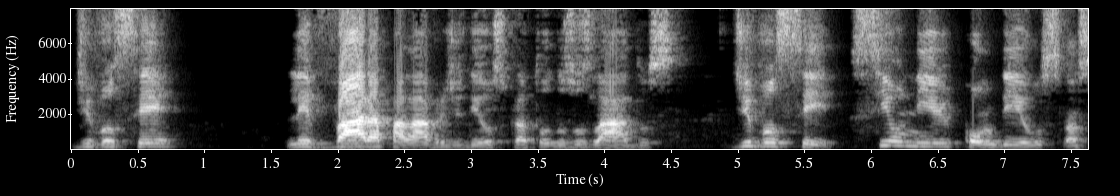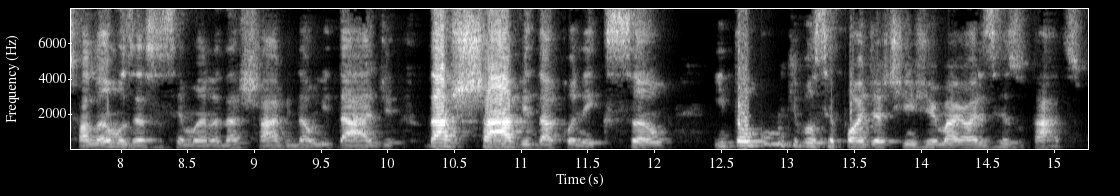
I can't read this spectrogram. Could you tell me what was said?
de você levar a palavra de Deus para todos os lados, de você se unir com Deus. Nós falamos essa semana da chave da unidade, da chave da conexão. Então, como que você pode atingir maiores resultados?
